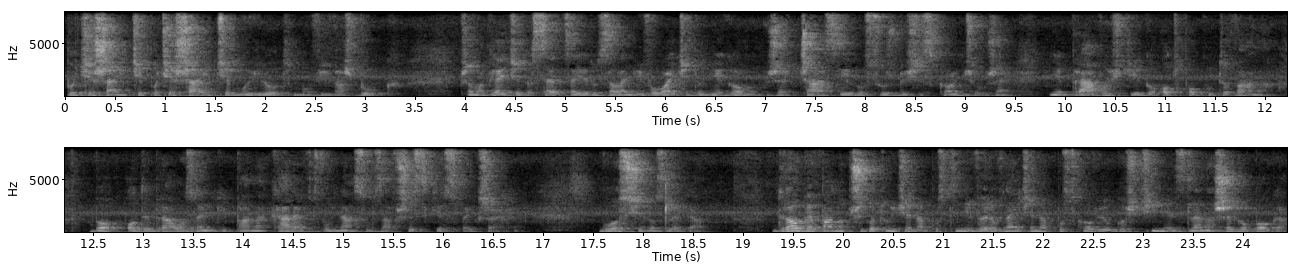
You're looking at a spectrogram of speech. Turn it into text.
Pocieszajcie, pocieszajcie mój lud, mówi wasz Bóg. Przemawiajcie do serca Jeruzalem i wołajcie do Niego, że czas Jego służby się skończył, że nieprawość Jego odpokutowana, bo odebrało z ręki Pana karę w dwójnasób za wszystkie swe grzechy. Głos się rozlega. Drogę Panu przygotujcie na pustyni, wyrównajcie na pustkowiu gościniec dla naszego Boga.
